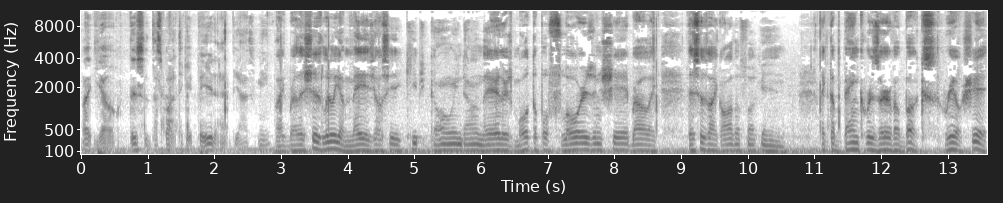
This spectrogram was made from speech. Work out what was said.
Like, yo, this is the spot to get faded at, if you ask me. Like, bro, this shit is literally a maze. Y'all see it keeps going down there. There's multiple floors and shit, bro. Like, this is like all the fucking, like the bank reserve of books. Real shit.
